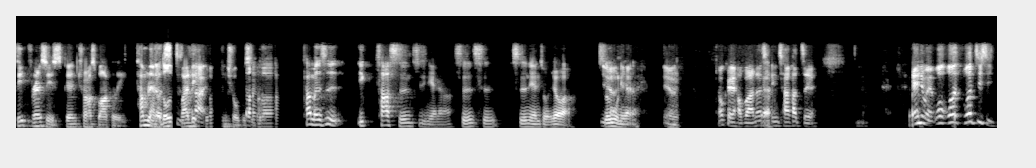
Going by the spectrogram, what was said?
？Steve Francis 跟 Charles Barkley，他们两个都是玩练球，不是吗？他们是一差十几年啊，十十十年左右啊，十五年。Yeah, yeah. OK，好吧，那是因差较济。Anyway，我我我只是。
